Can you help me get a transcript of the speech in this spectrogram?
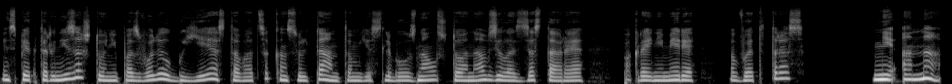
Инспектор ни за что не позволил бы ей оставаться консультантом, если бы узнал, что она взялась за старое. По крайней мере, в этот раз не она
